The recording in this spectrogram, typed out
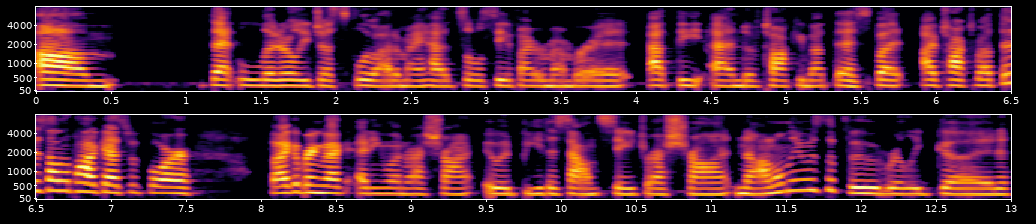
Um that literally just flew out of my head. So we'll see if I remember it at the end of talking about this. But I've talked about this on the podcast before. If I could bring back any one restaurant, it would be the Soundstage restaurant. Not only was the food really good,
